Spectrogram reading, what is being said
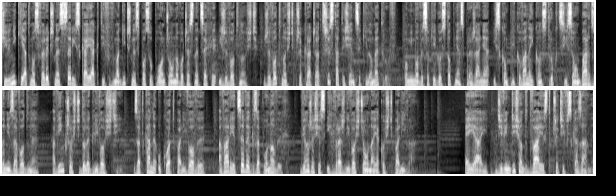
Silniki atmosferyczne z serii Skyactiv w magiczny sposób łączą nowoczesne cechy i żywotność. Żywotność przekracza 300 tysięcy kilometrów. Pomimo wysokiego stopnia sprężania i skomplikowanej konstrukcji są bardzo niezawodne, a większość dolegliwości, zatkany układ paliwowy, awarie cewek zapłonowych, wiąże się z ich wrażliwością na jakość paliwa. AI 92 jest przeciwwskazany.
